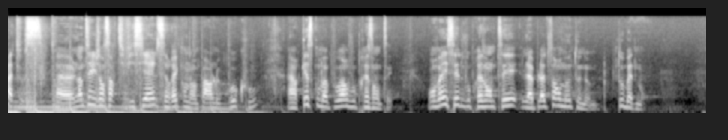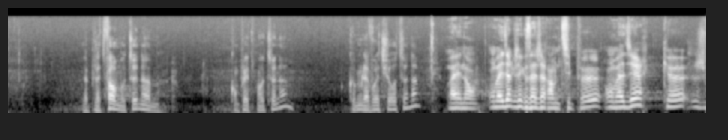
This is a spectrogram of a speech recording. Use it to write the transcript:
Bonjour à tous. Euh, l'intelligence artificielle, c'est vrai qu'on en parle beaucoup. Alors qu'est-ce qu'on va pouvoir vous présenter? On va essayer de vous présenter la plateforme autonome, tout bêtement. La plateforme autonome Complètement autonome? Comme la voiture autonome? Ouais, non. On va dire que j'exagère un petit peu. On va dire que je,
